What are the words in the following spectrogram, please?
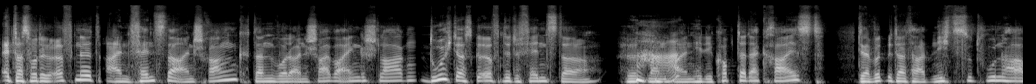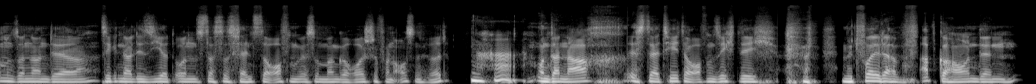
Etwas wurde geöffnet, ein Fenster, ein Schrank, dann wurde eine Scheibe eingeschlagen. Durch das geöffnete Fenster hört man Aha. einen Helikopter, der kreist. Der wird mit der Tat nichts zu tun haben, sondern der signalisiert uns, dass das Fenster offen ist und man Geräusche von außen hört. Aha. Und danach ist der Täter offensichtlich mit Volldampf abgehauen, denn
